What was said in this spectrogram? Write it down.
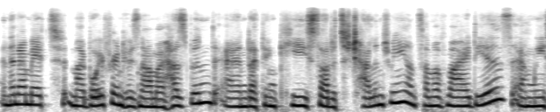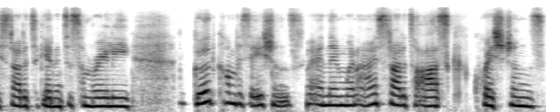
And then I met my boyfriend, who's now my husband. And I think he started to challenge me on some of my ideas. And we started to get into some really good conversations. And then when I started to ask questions,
